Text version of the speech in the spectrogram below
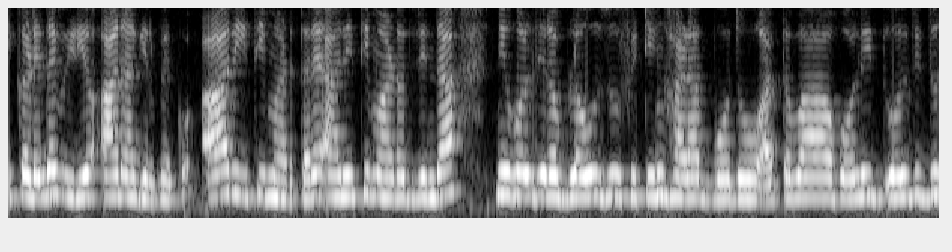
ಈ ಕಡೆಯಿಂದ ವಿಡಿಯೋ ಆನ್ ಆಗಿರಬೇಕು. ಆ ರೀತಿ ಮಾಡ್ತಾರೆ. ಆ ರೀತಿ ಮಾಡೋದ್ರಿಂದ ನೀವು ಹೊಲ್ದಿರೋ ಬ್ಲೌಸು ಫಿಟ್ಟಿಂಗ್ ಹಾಳಾಗ್ಬೋದು, ಅಥವಾ ಹೊಲಿದ್, ಹೊಲ್ದಿದ್ದು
